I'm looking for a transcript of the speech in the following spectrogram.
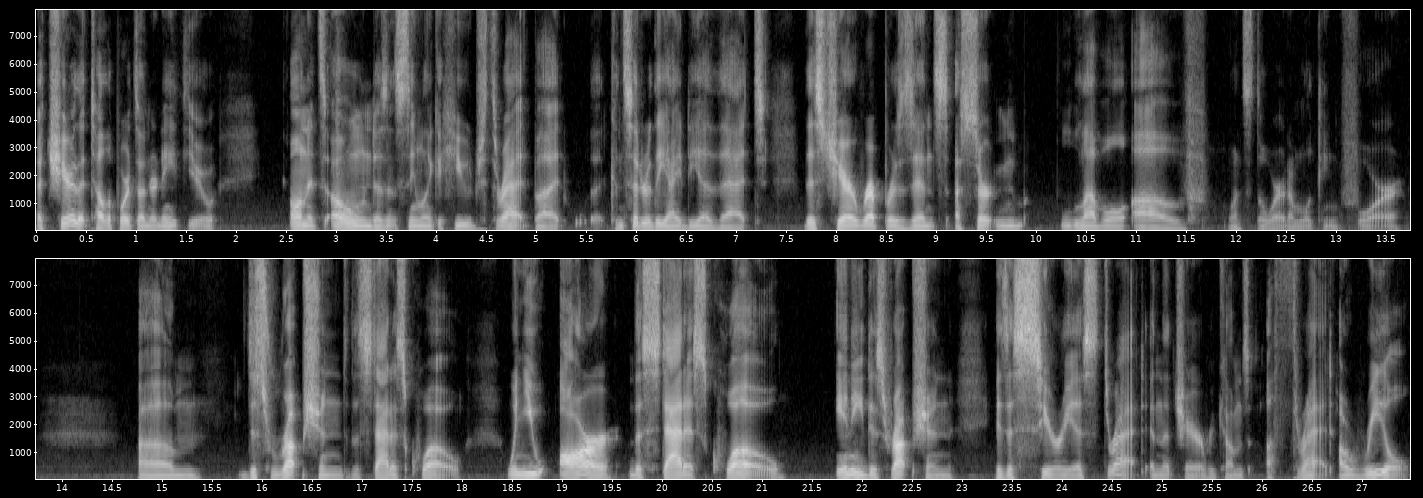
a chair that teleports underneath you on its own doesn't seem like a huge threat, but consider the idea that this chair represents a certain level of what's the word I'm looking for? Um, disruption to the status quo. When you are the status quo, any disruption is a serious threat, and the chair becomes a threat, a real,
